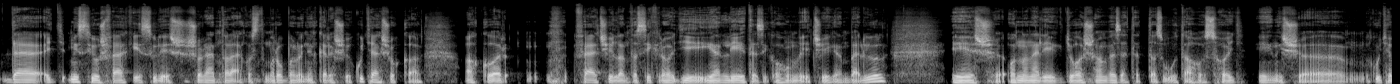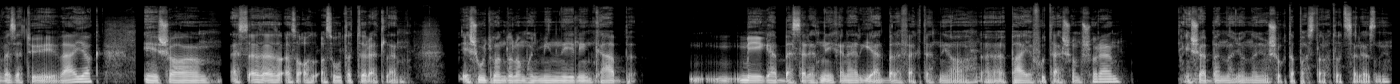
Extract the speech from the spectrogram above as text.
de egy missziós felkészülés során találkoztam a robbananyagkereső kutyásokkal, akkor felcsillant a szikra, hogy jé, ilyen létezik a honvédségen belül, és onnan elég gyorsan vezetett az út ahhoz, hogy én is kutyavezetőjé váljak, és a, ez, ez, ez azóta töretlen. És úgy gondolom, hogy minél inkább még ebbe szeretnék energiát belefektetni a pályafutásom során, és ebben nagyon-nagyon sok tapasztalatot szerezni.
